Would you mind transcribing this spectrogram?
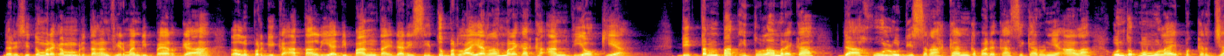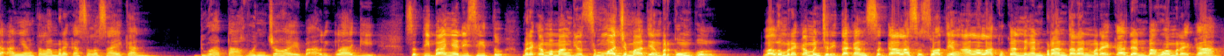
Dari situ mereka memberitakan firman di Perga, lalu pergi ke Atalia di pantai. Dari situ berlayarlah mereka ke Antioquia. Di tempat itulah mereka dahulu diserahkan kepada kasih karunia Allah untuk memulai pekerjaan yang telah mereka selesaikan. Dua tahun coy, balik lagi. Setibanya di situ, mereka memanggil semua jemaat yang berkumpul. Lalu mereka menceritakan segala sesuatu yang Allah lakukan dengan perantaran mereka dan bahwa mereka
